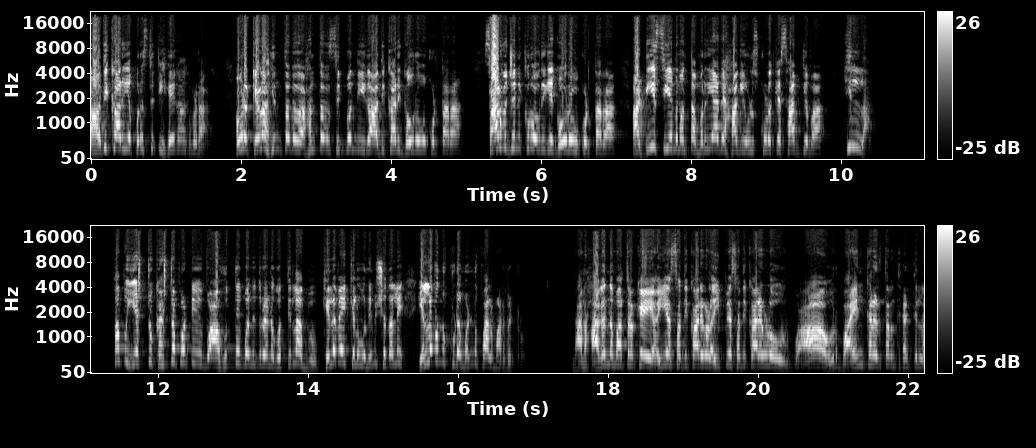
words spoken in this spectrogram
ಆ ಅಧಿಕಾರಿಯ ಪರಿಸ್ಥಿತಿ ಹೇಗಾಗಬೇಡ? ಅವರ ಕೆಳ ಹಂತದ ಹಂತದ ಸಿಬ್ಬಂದಿ ಈಗ ಅಧಿಕಾರಿ ಗೌರವ ಕೊಡ್ತಾರಾ? ಸಾರ್ವಜನಿಕರು ಅವರಿಗೆ ಗೌರವ ಕೊಡ್ತಾರಾ? ಆ ಡಿ ಸಿ ಮರ್ಯಾದೆ ಹಾಗೆ ಉಳಿಸ್ಕೊಳ್ಳೋಕೆ ಸಾಧ್ಯವಾ? ಇಲ್ಲ. ಪಾಪ ಎಷ್ಟು ಕಷ್ಟಪಟ್ಟು ಆ ಹುದ್ದೆಗೆ ಬಂದಿದ್ರು ಏನೋ ಗೊತ್ತಿಲ್ಲ ಕೆಲವೇ ಕೆಲವು ನಿಮಿಷದಲ್ಲಿ ಎಲ್ಲವನ್ನು ಕೂಡ ಮಣ್ಣು ಪಾಲು ಮಾಡಿಬಿಟ್ರು. ನಾನು ಹಾಗಂದ ಮಾತ್ರಕ್ಕೆ ಐ ಎಸ್ ಅಧಿಕಾರಿಗಳು, ಐ ಪಿ ಎಸ್ ಅಧಿಕಾರಿಗಳು, ವಾ, ಅವರು ಭಯಂಕರ ಇರ್ತಾರೆ ಅಂತ ಹೇಳ್ತಿಲ್ಲ.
